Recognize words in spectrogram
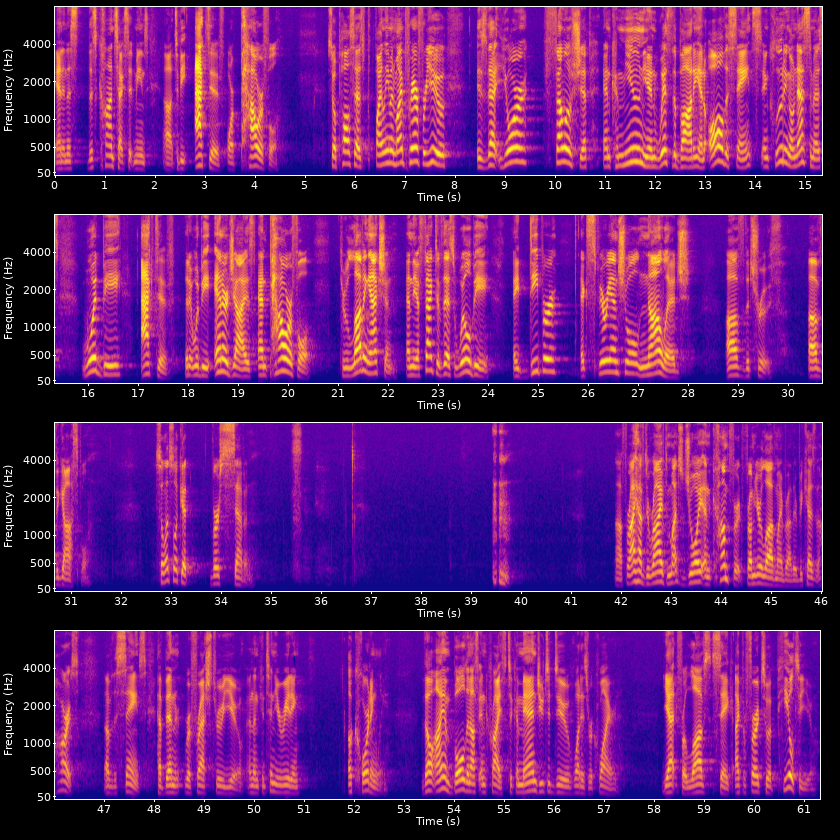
And in this, this context, it means uh, to be active or powerful. So Paul says, Philemon, my prayer for you is that your fellowship and communion with the body and all the saints, including Onesimus, would be active, that it would be energized and powerful through loving action. And the effect of this will be a deeper experiential knowledge of the truth of the gospel. So let's look at verse 7. Uh, For I have derived much joy and comfort from your love, my brother, because the hearts of the saints have been refreshed through you. And then continue reading. Accordingly, though I am bold enough in Christ to command you to do what is required, yet for love's sake I prefer to appeal to you.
